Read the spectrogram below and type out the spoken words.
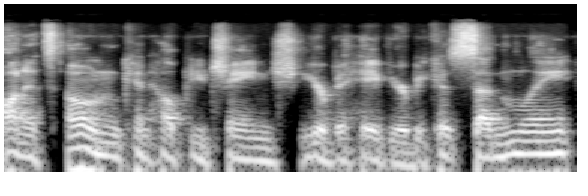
on its own can help you change your behavior because suddenly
